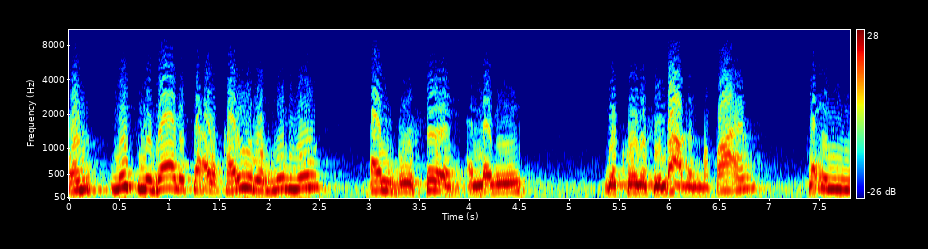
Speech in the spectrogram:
ومثل ذلك أو قريب منه البوفيه الذي يكون في بعض المطاعم فإن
